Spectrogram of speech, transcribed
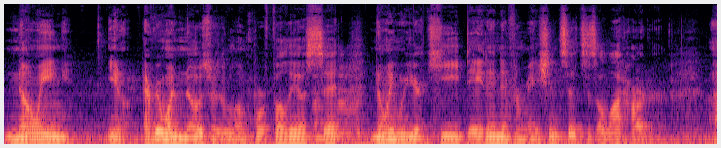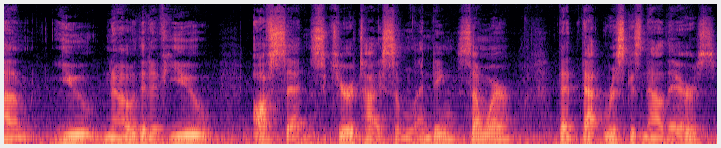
Knowing, you know, everyone knows where the loan portfolios sit. Mm-hmm. Knowing where your key data and information sits is a lot harder. Um, you know that if you offset and securitize some lending somewhere, that that risk is now theirs.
